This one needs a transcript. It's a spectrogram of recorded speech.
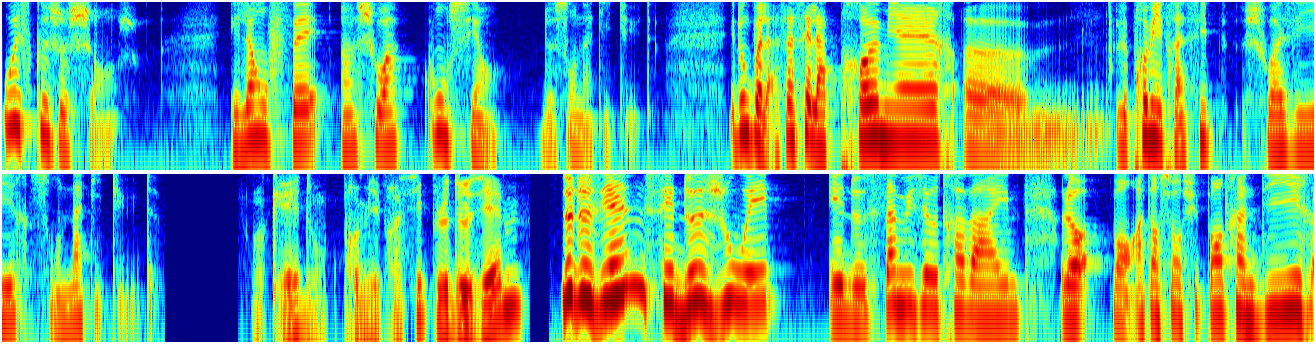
ou est-ce que je change? Et là, on fait un choix conscient de son attitude. Et donc voilà, ça c'est la première, euh, le premier principe, choisir son attitude. Ok, donc premier principe. Le deuxième? Le deuxième, c'est de jouer et de s'amuser au travail. Alors, bon, attention, je ne suis pas en train de dire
